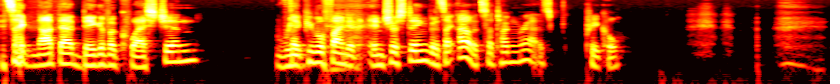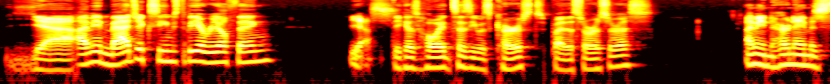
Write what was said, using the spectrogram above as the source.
It's like not that big of a question. Like people find it interesting, but it's like, oh, it's a talking rat. It's pretty cool. Yeah. I mean, magic seems to be a real thing Yes, because Hoid says he was cursed by the sorceress. I mean her name is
